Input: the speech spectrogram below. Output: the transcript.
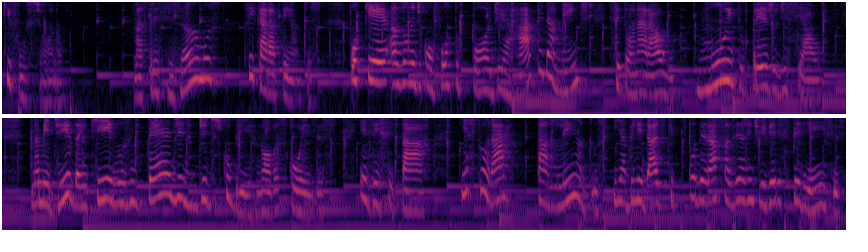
que funcionam. Mas precisamos ficar atentos, porque a zona de conforto pode rapidamente se tornar algo muito prejudicial na medida em que nos impede de descobrir novas coisas, exercitar e explorar talentos e habilidades que poderá fazer a gente viver experiências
